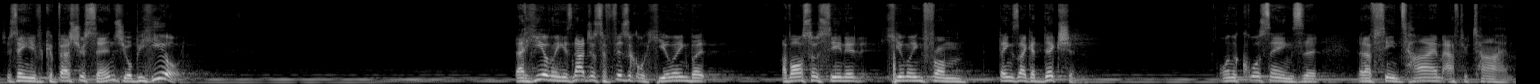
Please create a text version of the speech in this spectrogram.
So he's saying if you confess your sins, you'll be healed. That healing is not just a physical healing, but I've also seen it healing from things like addiction. One of the coolest things that, that I've seen time after time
